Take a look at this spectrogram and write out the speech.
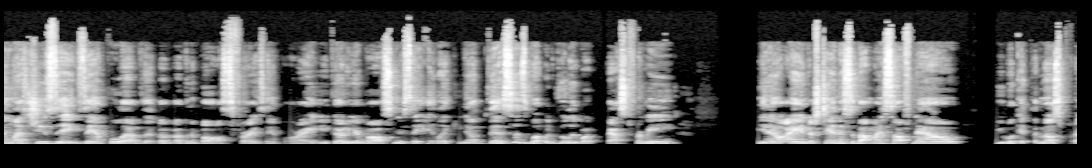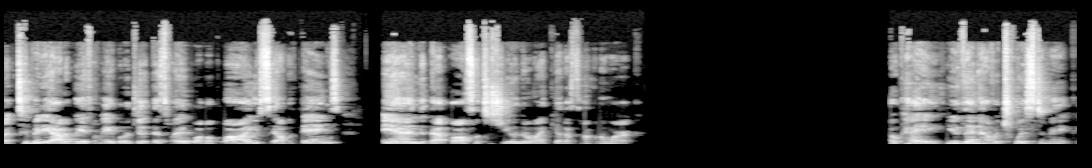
And let's use the example of, of, of a boss, for example, right? You go to your boss and you say, hey, like, you know, this is what would really work best for me. You know, I understand this about myself now. You will get the most productivity out of me if I'm able to do it this way, blah, blah, blah. You say all the things. And that boss looks at you and they're like, yeah, that's not going to work. Okay, you then have a choice to make.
